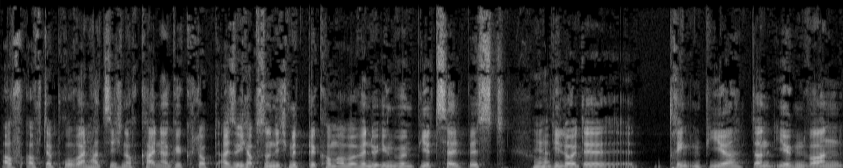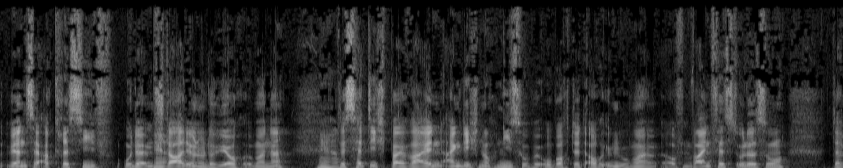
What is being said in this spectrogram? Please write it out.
Auf, auf der Prowein hat sich noch keiner gekloppt. Also ich habe es noch nicht mitbekommen, aber wenn du irgendwo im Bierzelt bist ja. und die Leute äh, trinken Bier, dann irgendwann werden sie aggressiv oder im ja. Stadion oder wie auch immer, ne? Ja. Das hätte ich bei Wein eigentlich noch nie so beobachtet, auch irgendwo mal auf dem Weinfest oder so. Da,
